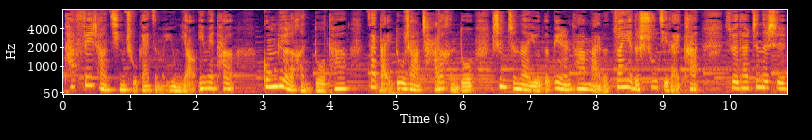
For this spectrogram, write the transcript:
他非常清楚该怎么用药，因为他。攻略了很多，他在百度上查了很多，甚至呢，有的病人他买了专业的书籍来看，所以他真的是，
